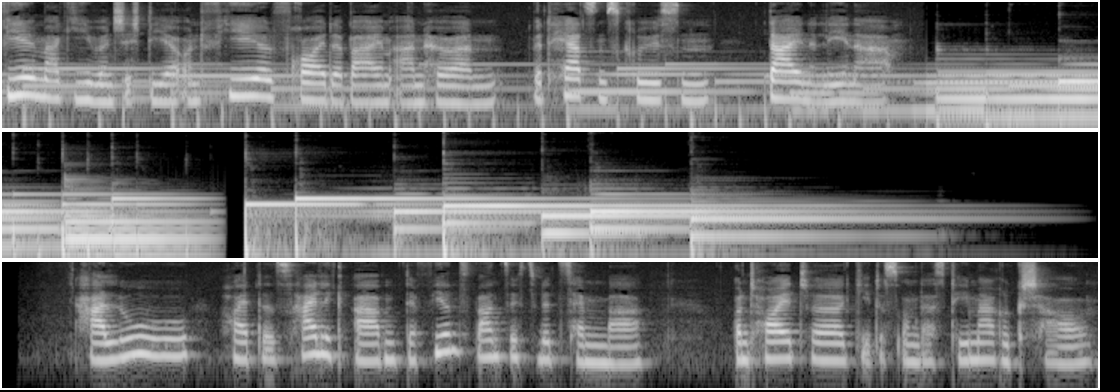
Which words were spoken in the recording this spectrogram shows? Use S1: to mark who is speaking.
S1: Viel Magie wünsche ich dir und viel Freude beim Anhören. Mit Herzensgrüßen, deine Lena. Hallo, heute ist Heiligabend, der 24. Dezember und heute geht es um das Thema Rückschau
